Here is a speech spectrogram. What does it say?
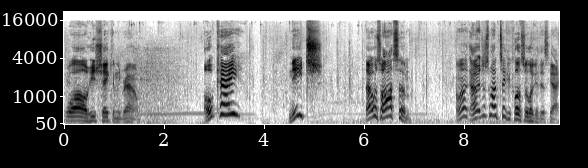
Whoa, he's shaking the ground. Okay. Neat. That was awesome. I, want, I just want to take a closer look at this guy.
